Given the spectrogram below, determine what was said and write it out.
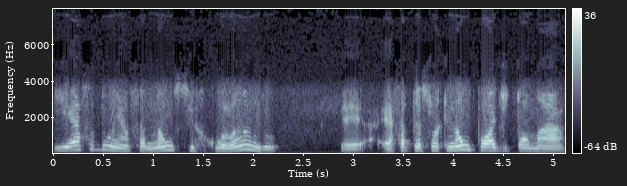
e essa doença não circulando, é, essa pessoa que não pode tomar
